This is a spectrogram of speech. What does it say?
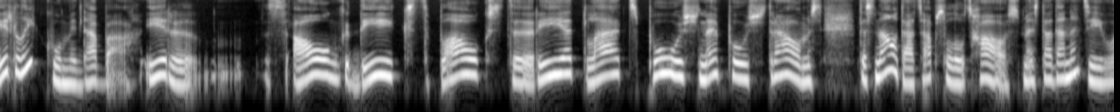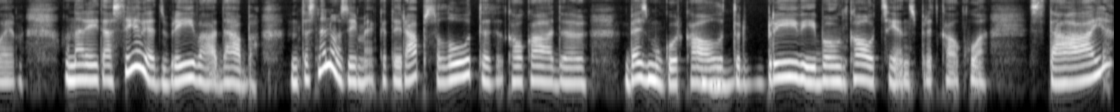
Ir likumi dabā, ir aug, dīkst, plaukst, riet, lēc, pūš, nepūš, traumas. Tas nav tāds absolūts haoss. Mēs tādā nedzīvojam. Un arī tā sievietes brīvā daba. Un tas nenozīmē, ka ir absolūta kaut kāda bezmugurkaula, mm. brīvība un kauciens pret kaut ko. Stāja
